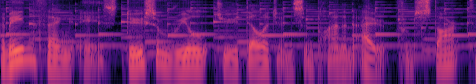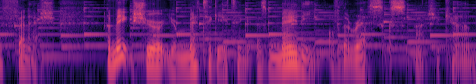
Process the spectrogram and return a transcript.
The main thing is do some real due diligence in planning it out from start to finish, and make sure you're mitigating as many of the risks as you can.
